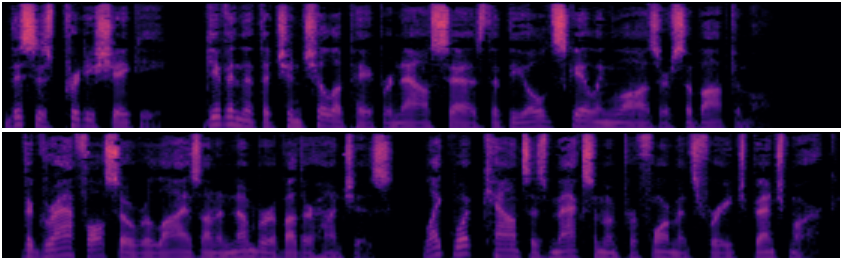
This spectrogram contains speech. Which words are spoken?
This is pretty shaky, given that the Chinchilla paper now says that the old scaling laws are suboptimal. The graph also relies on a number of other hunches, like what counts as maximum performance for each benchmark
